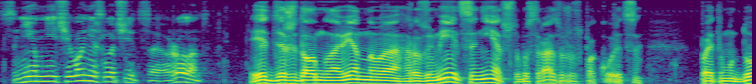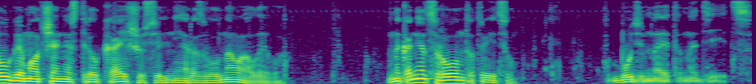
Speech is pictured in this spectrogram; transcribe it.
С ним ничего не случится, Роланд. Эдди ожидал мгновенного «разумеется, нет», чтобы сразу же успокоиться. Поэтому долгое молчание стрелка еще сильнее разволновало его. Наконец Роланд ответил. «Будем на это надеяться».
